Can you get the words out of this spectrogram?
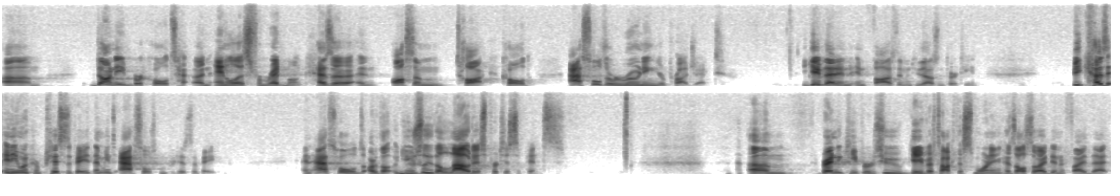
Um, Donnie Berkholz, an analyst from RedMonk, has a, an awesome talk called Assholes Are Ruining Your Project. He gave that in, in FOSDEM in 2013. Because anyone can participate, that means assholes can participate. And assholes are the, usually the loudest participants. Um, Brandon Keepers, who gave a talk this morning, has also identified that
